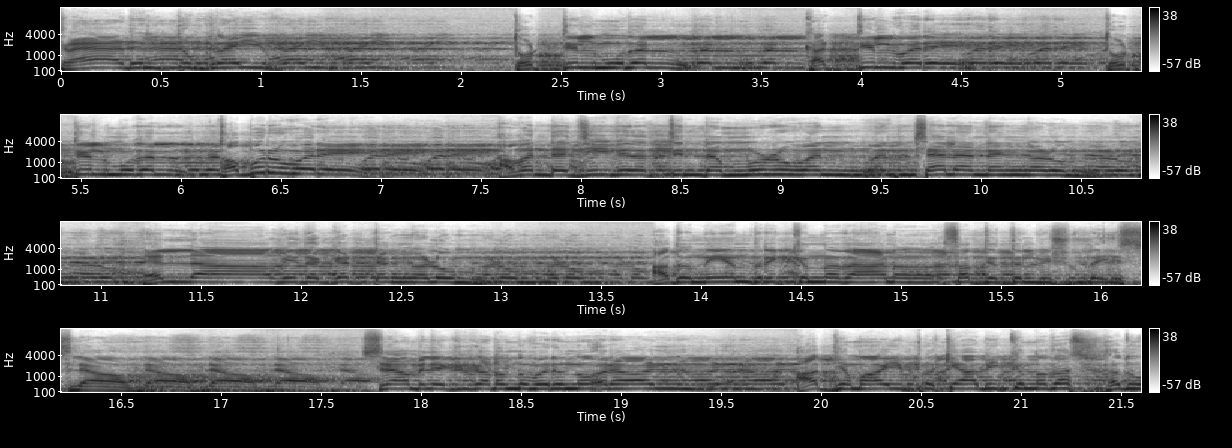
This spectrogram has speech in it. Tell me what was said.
Cradle to grave. തൊട്ടിൽ മുതൽ കട്ടിൽ വരെ തൊട്ടിൽ മുതൽ കബുറു വരെ അവന്റെ ജീവിതത്തിന്റെ മുഴുവൻ ചലനങ്ങളും എല്ലാവിധ ഘട്ടങ്ങളും അത് നിയന്ത്രിക്കുന്നതാണ് സത്യത്തിൽ വിശുദ്ധ ഇസ്ലാം. ഇസ്ലാമിലേക്ക് കടന്നു വരുന്ന ഒരാൾ ആദ്യമായി പ്രഖ്യാപിക്കുന്നത് അഷ്ഹദു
